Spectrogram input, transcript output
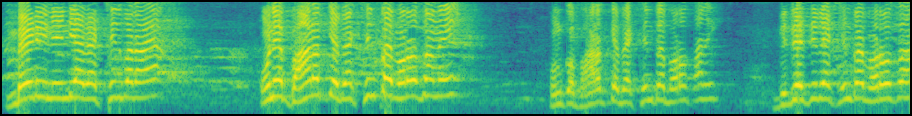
मेड इन इंडिया वैक्सीन बनाया। उन्हें भारत के वैक्सीन पर भरोसा नहीं, उनको भारत के वैक्सीन पर भरोसा नहीं, विदेशी वैक्सीन पर भरोसा,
